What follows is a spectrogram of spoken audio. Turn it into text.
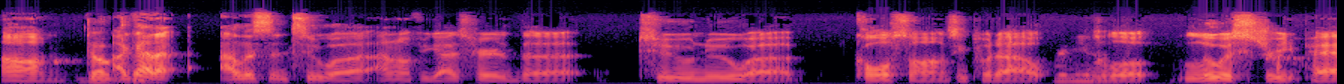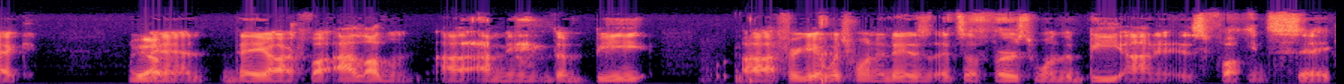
Um, dope. I gotta. I listened to. Uh, I don't know if you guys heard the two new uh, Cole songs he put out. There's little Lewis Street pack. Yep. Man, they are. Fu- I love them. I, I mean, the beat. Uh, I forget which one it is. It's the first one. The beat on it is fucking sick.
